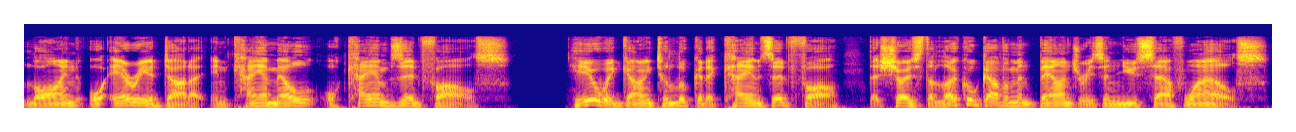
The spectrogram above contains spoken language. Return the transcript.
line or area data in KML or KMZ files. Here we're going to look at a KMZ file that shows the local government boundaries in New South Wales.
